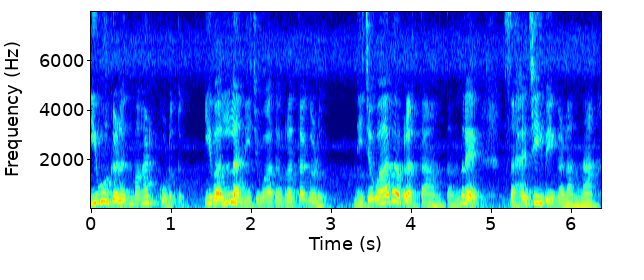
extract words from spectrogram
ಇವುಗಳನ್ನು ಮಾಡಿಕೊಡೋದು. ಇವೆಲ್ಲ ನಿಜವಾದ ವ್ರತಗಳು. ನಿಜವಾದ ವ್ರತ ಅಂತಂದರೆ ಸಹಜೀವಿಗಳನ್ನು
